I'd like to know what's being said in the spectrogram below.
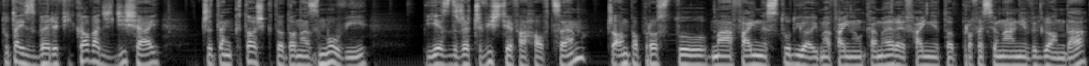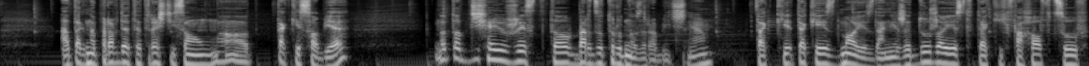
tutaj zweryfikować dzisiaj, czy ten ktoś, kto do nas mówi, jest rzeczywiście fachowcem, czy on po prostu ma fajne studio i ma fajną kamerę, fajnie to profesjonalnie wygląda, a tak naprawdę te treści są no, takie sobie, no to dzisiaj już jest to bardzo trudno zrobić, nie? Takie, takie jest moje zdanie, że dużo jest takich fachowców,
